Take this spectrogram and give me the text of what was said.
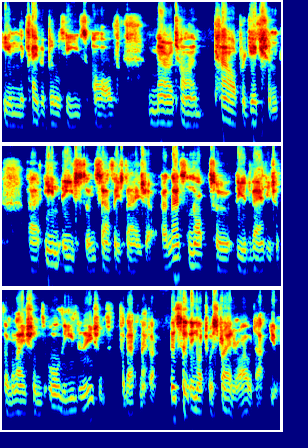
in the capabilities of maritime power projection uh, in East and Southeast Asia. And that's not to the advantage of the Malaysians or the Indonesians, for that matter. And certainly not to Australia, I would argue.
